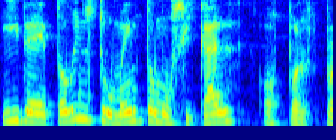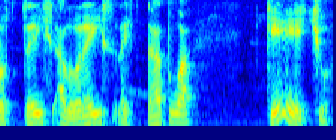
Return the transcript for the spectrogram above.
y de todo instrumento musical os prostréis, adoréis la estatua que he hecho.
